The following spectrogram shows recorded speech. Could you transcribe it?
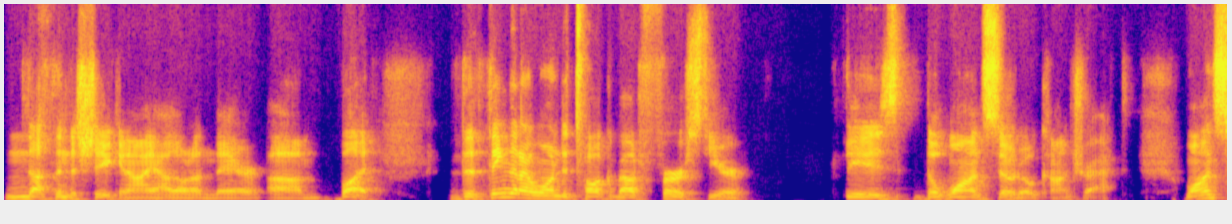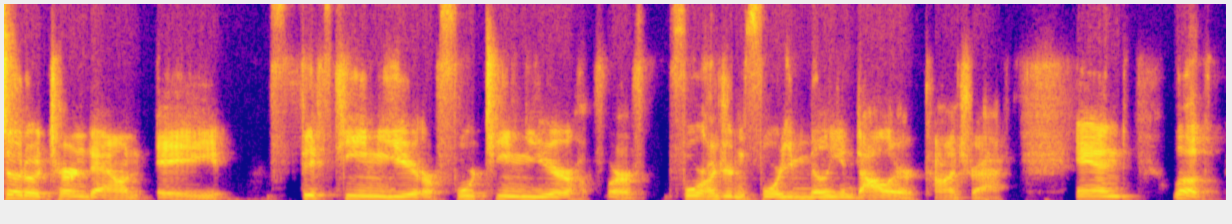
nothing to shake an eye out on there. Um, but the thing that I wanted to talk about first here is the Juan Soto contract. Juan Soto turned down a 15 year or 14 year or 440 million dollar contract. And look,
